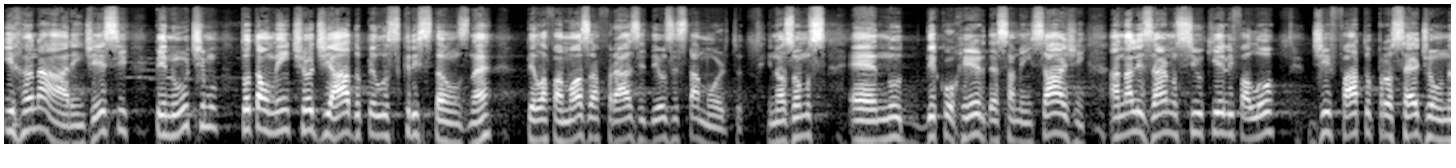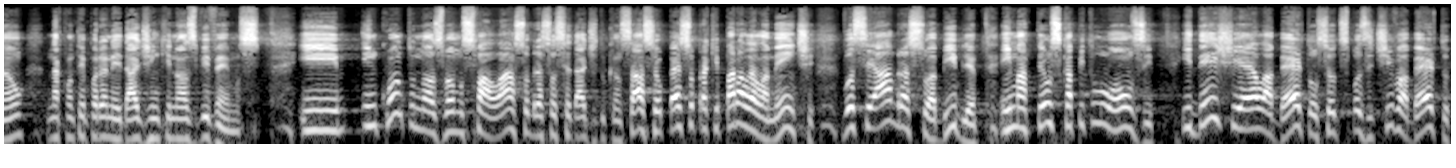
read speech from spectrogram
e Hannah Arendt. Esse penúltimo, totalmente odiado pelos cristãos, né? Pela famosa frase Deus está morto. E nós vamos, é, no decorrer dessa mensagem, analisarmos se o que ele falou de fato procede ou não na contemporaneidade em que nós vivemos. E enquanto nós vamos falar sobre a sociedade do cansaço, eu peço para que, paralelamente, você abra a sua Bíblia em Mateus capítulo 11 e deixe ela aberta, o seu dispositivo aberto,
